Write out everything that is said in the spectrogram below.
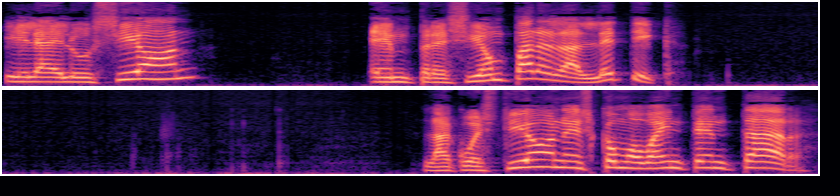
y la ilusión en presión para el Athletic. La cuestión es cómo va a intentar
